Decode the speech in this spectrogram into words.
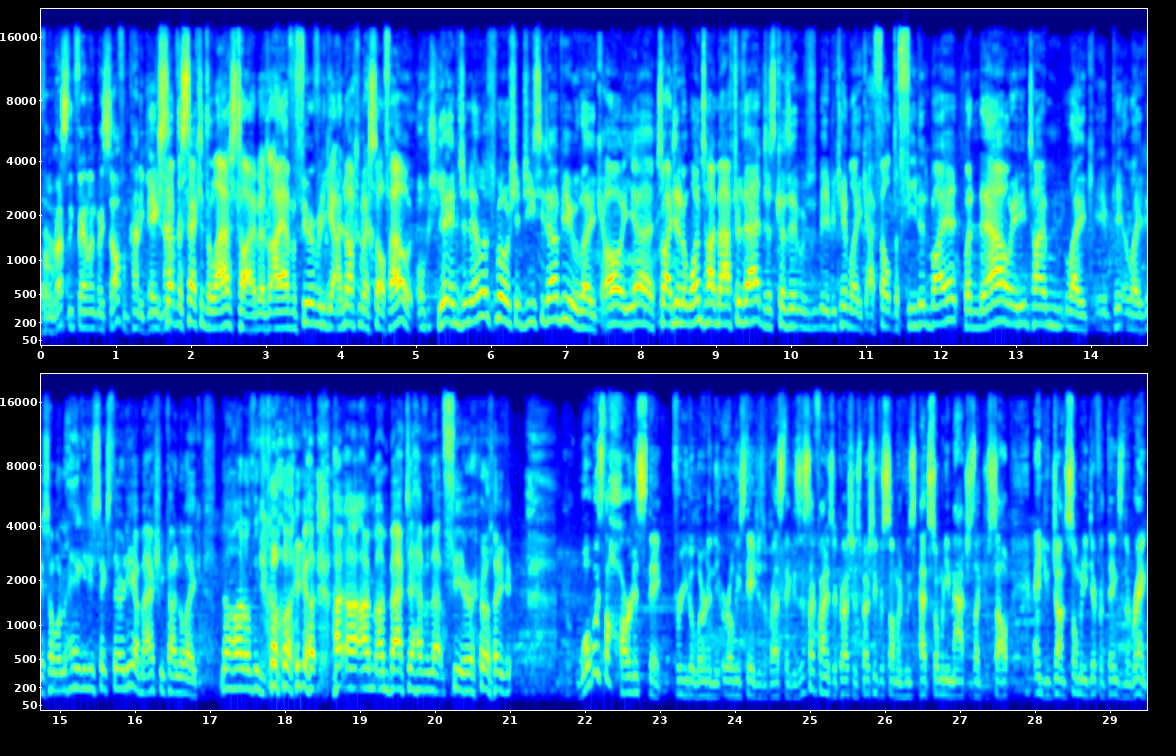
from a wrestling fan like myself, I'm kind of geeking Except out. the second to last time, and I have a fear of it again. I knocked myself out. Oh, shit. yeah, in Janela's promotion, GCW. Like, oh yeah. So I did it one time after that, just because it was. It became like I felt defeated by it. But now, anytime like it, like someone, hey, can you 630? I'm actually kind of like, no, I don't think. like, I, I, I'm I'm back to having that fear. like, What was the hardest thing for you to learn in the early stages of wrestling? Because this I find is a question, especially for someone who's had so many matches like yourself and you've done so many different things in the ring.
